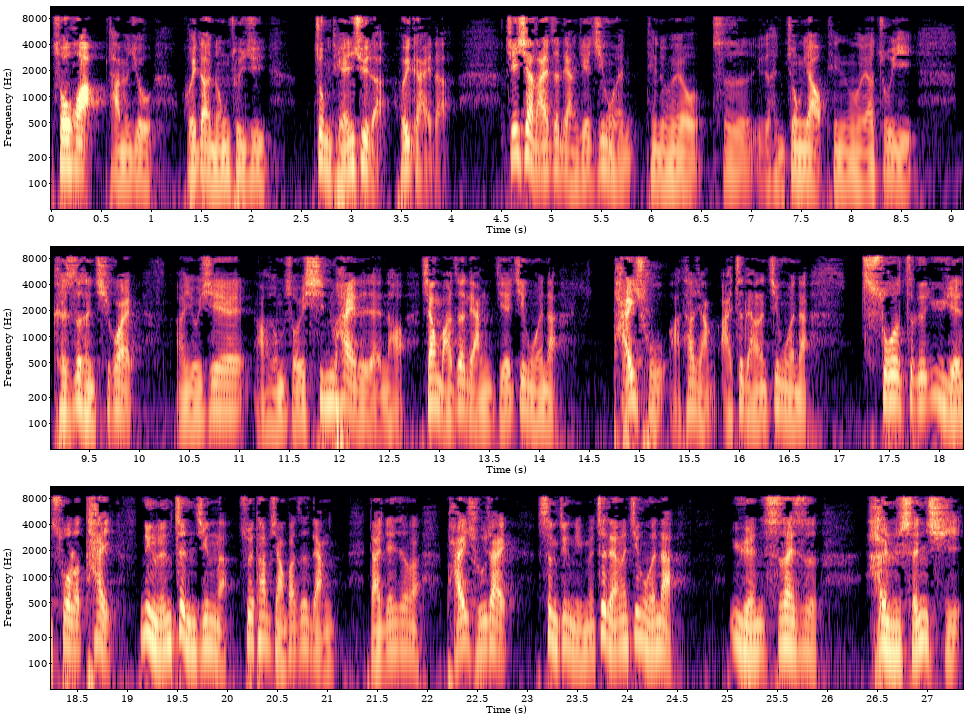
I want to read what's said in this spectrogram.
说话，他们就回到农村去种田去了，悔改的。接下来这两节经文，听众朋友是一个很重要，听众朋友要注意。可是很奇怪啊，有些啊我们所谓新派的人哈，想把这两节经文呢排除啊，他想哎这两个经文呢说这个预言说的太令人震惊了，所以他们想把这两。两件事么排除在圣经里面，这两个经文呢，预言实在是很神奇。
